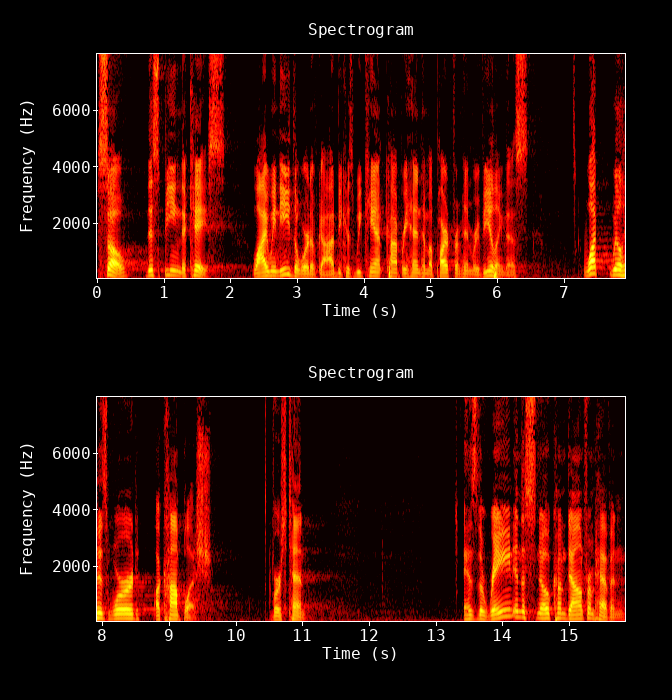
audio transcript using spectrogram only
So, this being the case, why we need the Word of God, because we can't comprehend Him apart from Him revealing this, what will his word accomplish? Verse 10 As the rain and the snow come down from heaven,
